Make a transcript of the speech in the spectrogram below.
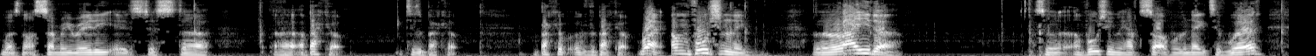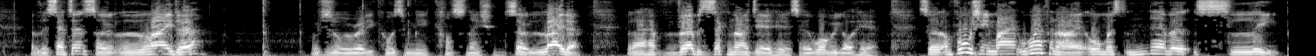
Well, it's not a summary really. It's just uh, uh, a backup. It is a backup. Backup of the backup. Right, unfortunately, leider. So unfortunately we have to start off with a negative word of the sentence. So leider, which is already causing me consternation. So leider, I have verb as a second idea here. So what have we got here? So unfortunately my wife and I almost never sleep.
